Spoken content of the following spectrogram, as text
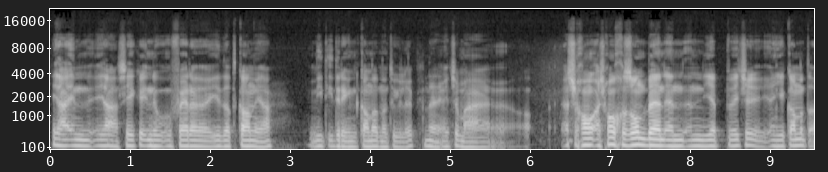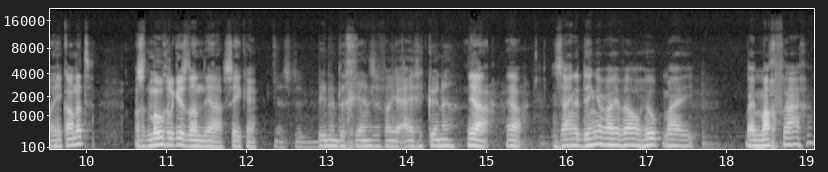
Ja, in, ja, zeker in de hoeverre je dat kan, ja. Niet iedereen kan dat natuurlijk, Nee. weet je. Maar eh, als je gewoon, als je gewoon gezond bent en, en, je, hebt, weet je, en je, kan het, je kan het, als het mogelijk is, dan ja, zeker. Dus de- binnen de grenzen van je eigen kunnen. Ja, ja. Zijn er dingen waar je wel hulp bij, bij mag vragen?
